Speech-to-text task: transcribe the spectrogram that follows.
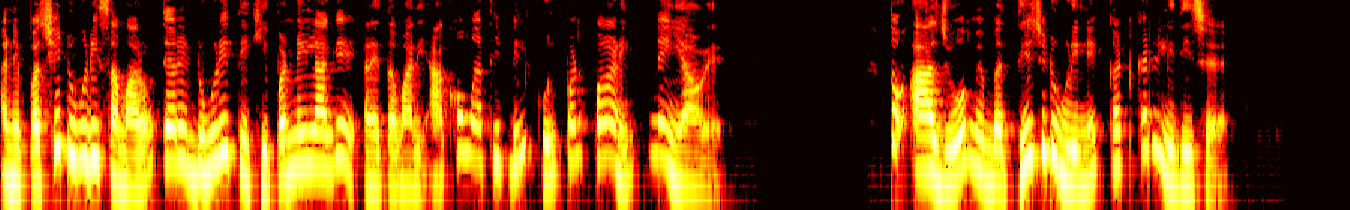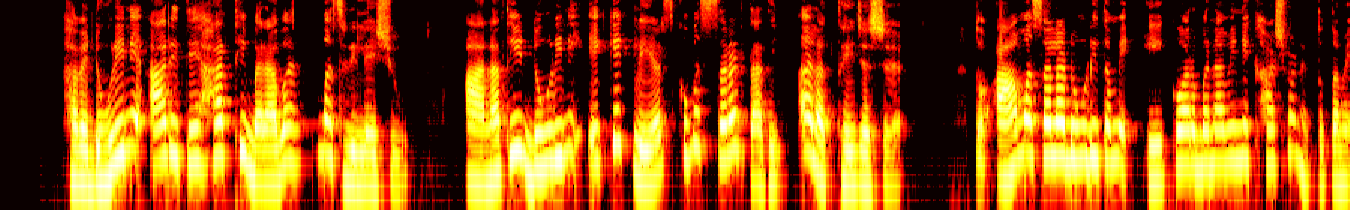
અને પછી ડુંગળી સમારો ત્યારે ડુંગળી તીખી પણ નહીં લાગે અને તમારી આંખોમાંથી બિલકુલ પણ પાણી નહીં આવે. તો આ જુઓ, મેં બધી જ ડુંગળીને કટ કરી લીધી છે. હવે ડુંગળીને આ રીતે હાથથી બરાબર મસળી લેશું આનાથી ડુંગળીની એક એક લેયર્સ ખૂબ જ સરળતાથી અલગ થઈ જશે. તો આ મસાલા ડુંગળી તમે એકવાર બનાવીને ખાશો ને, તો તમે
